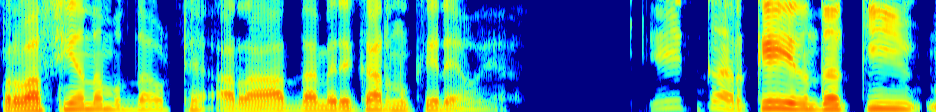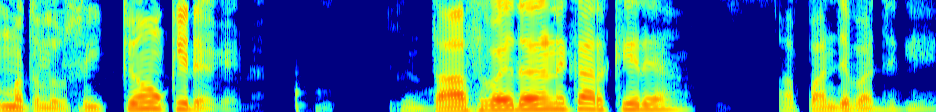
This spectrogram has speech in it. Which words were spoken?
ਪ੍ਰਵਾਸੀਆਂ ਦਾ ਮੁੱਦਾ ਉੱਠਿਆ ਆ ਰਾਤ ਦਾ ਮੇਰੇ ਘਰ ਨੂੰ ਘੇਰਿਆ ਹੋਇਆ। ਇਹ ਘਰ ਘੇਰਨ ਦਾ ਕੀ ਮਤਲਬ ਸੀ? ਕਿਉਂ ਘਿਰਿਆ ਗਿਆ? 10 ਵਜੇ ਦਾ ਇਹਨਾਂ ਨੇ ਘਰ ਘੇਰਿਆ ਆ 5 ਵੱਜ ਗਏ।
